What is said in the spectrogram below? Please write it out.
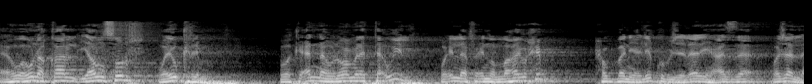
هو هنا قال ينصر ويكرم وكأنه نوع من التأويل وإلا فإن الله يحب. حبا يليق بجلاله عز وجل.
